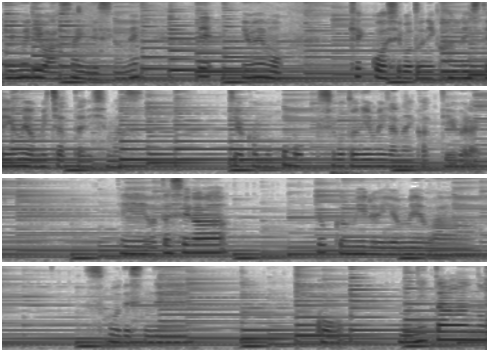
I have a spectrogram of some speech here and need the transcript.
眠りは浅いんですよね。で夢も結構仕事に関連した夢を見ちゃったりします。っていうかもうほぼ仕事の夢じゃないかっていうぐらい。で私がよく見る夢はそうですね。こうモニターの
